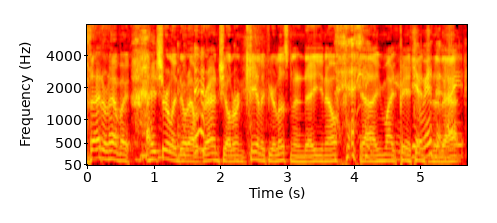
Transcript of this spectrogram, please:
but I don't have a. I surely don't have a grandchildren. Kaylee, if you're listening today, you know, yeah, you might pay attention to it, that.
